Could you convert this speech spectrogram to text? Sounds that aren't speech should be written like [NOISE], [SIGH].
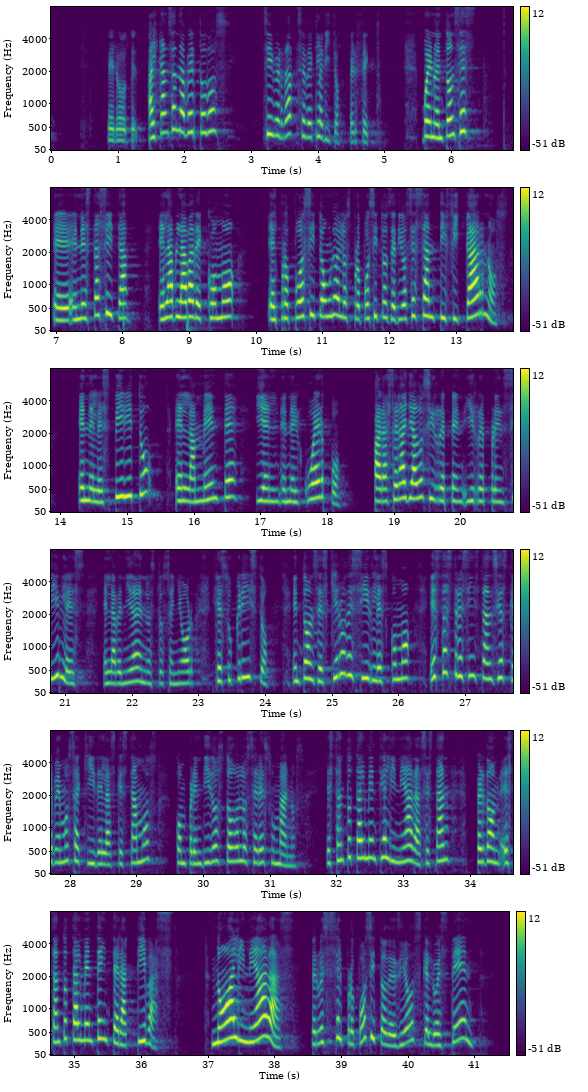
pero ¿alcanzan a ver todos? Sí, ¿verdad? Se ve clarito, perfecto. Bueno, entonces, eh, en esta cita, él hablaba de cómo el propósito, uno de los propósitos de Dios es santificarnos en el espíritu, en la mente y en, en el cuerpo para ser hallados irreprensibles en la venida de nuestro Señor Jesucristo. Entonces, quiero decirles cómo estas tres instancias que vemos aquí, de las que estamos comprendidos todos los seres humanos, están totalmente alineadas, están, perdón, están totalmente interactivas, no alineadas, pero ese es el propósito de Dios, que lo estén,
